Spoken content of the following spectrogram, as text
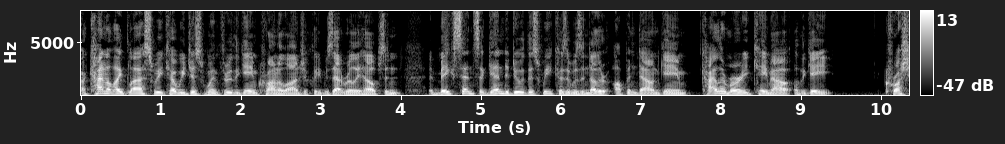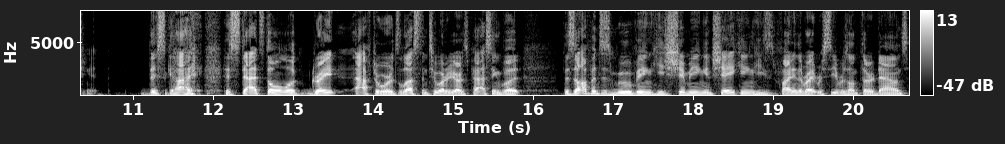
I kind of liked last week how we just went through the game chronologically because that really helps. And it makes sense again to do it this week because it was another up and down game. Kyler Murray came out of the gate crushing it. This guy, his stats don't look great afterwards, less than 200 yards passing, but this offense is moving. He's shimmying and shaking. He's finding the right receivers on third downs.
